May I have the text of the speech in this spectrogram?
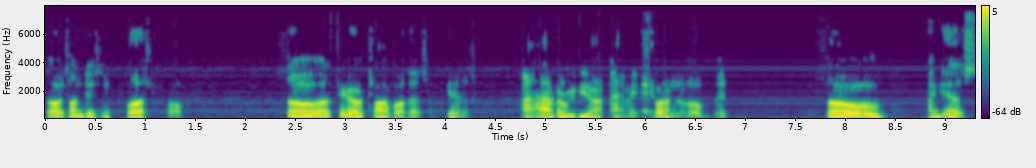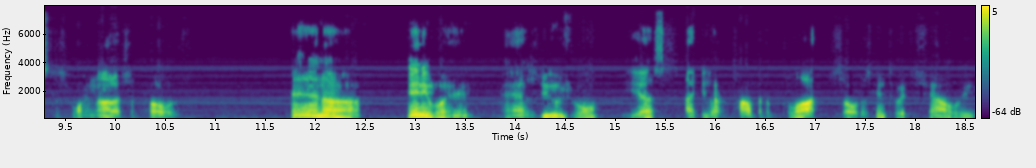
so it's on Disney Plus, folks. So I figured I would talk about this because I haven't reviewed an animated short in a little bit. So I guess why not, I suppose. And uh, Anyway, as usual, yes, I do have to talk about the plot, so let's get into it, shall we?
